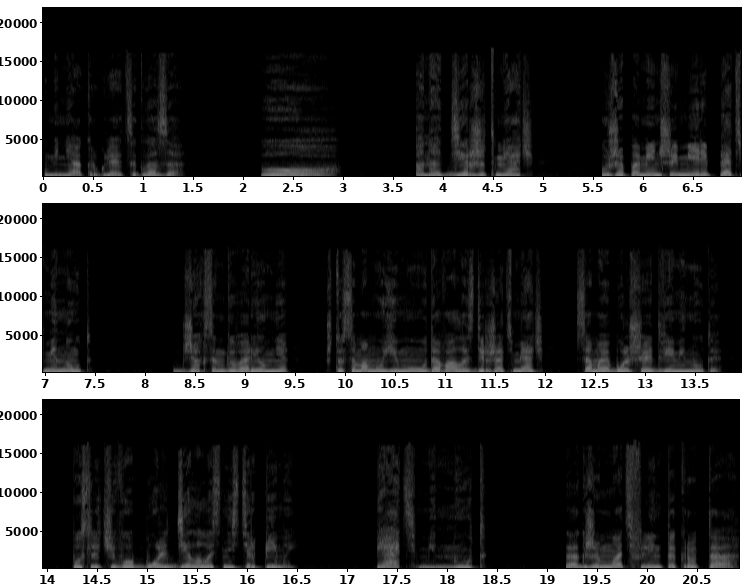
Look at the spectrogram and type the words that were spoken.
У меня округляются глаза. О, она держит мяч уже по меньшей мере пять минут. Джексон говорил мне, что самому ему удавалось держать мяч самое большее две минуты, после чего боль делалась нестерпимой. Пять минут? Как же мать Флинта крута!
